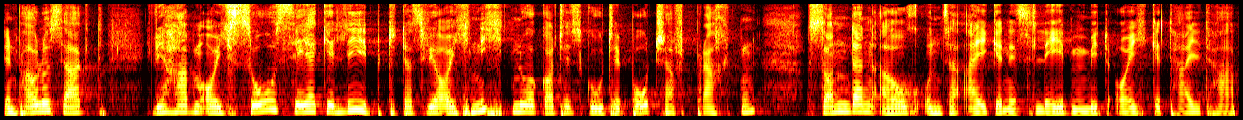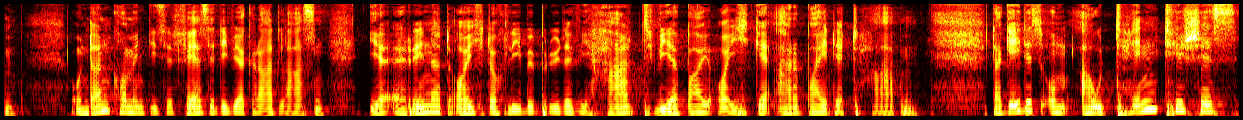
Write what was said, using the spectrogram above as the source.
Denn Paulus sagt, wir haben euch so sehr geliebt, dass wir euch nicht nur Gottes gute Botschaft brachten, sondern auch unser eigenes Leben mit euch geteilt haben. Und dann kommen diese Verse, die wir gerade lasen. Ihr erinnert euch doch, liebe Brüder, wie hart wir bei euch gearbeitet haben. Da geht es um authentisches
